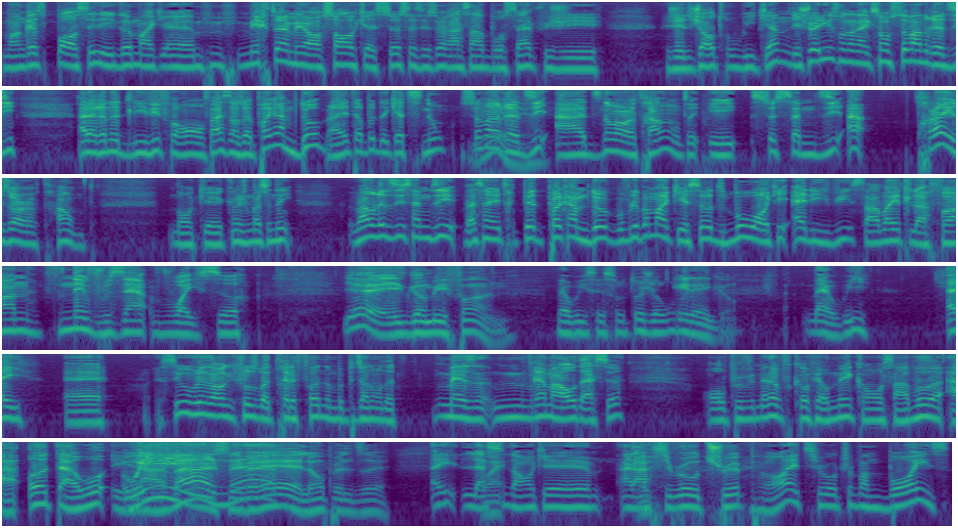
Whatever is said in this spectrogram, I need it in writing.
m'en reste passé. Les gars euh, méritaient un meilleur sort que ça. Ça, c'est sûr à 100%. Puis j'ai j'ai déjà hâte au week-end. Les Chevaliers sont en action ce vendredi à l'Arena de Lévis. feront face dans un programme double à l'interprète de Gatineau ce Yeah. vendredi à 19h30 et ce samedi à 13h30. Donc, euh, comme je mentionnais, vendredi, samedi, bassin intrépide, programme double. Vous voulez pas manquer ça, du beau hockey à Lévis. Ça va être le fun. Venez-vous-en, voyez ça. Yeah, it's gonna be fun. Ben oui, c'est ça, toujours. It ain't gonna. Ben oui. Hey, euh, si vous voulez avoir quelque chose être très fun, on a mais- vraiment hâte à ça. On peut maintenant vous confirmer qu'on s'en va à Ottawa et Oui, Laval, c'est man. vrai, là, on peut le dire. Hey, là, Ouais. c'est donc euh, à la Un petit road trip. Ouais, petit road trip on boys.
